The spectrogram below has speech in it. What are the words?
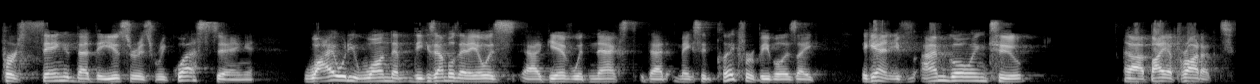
per thing that the user is requesting, why would you want them? The example that I always uh, give with Next that makes it click for people is like, again, if I'm going to uh, buy a product,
